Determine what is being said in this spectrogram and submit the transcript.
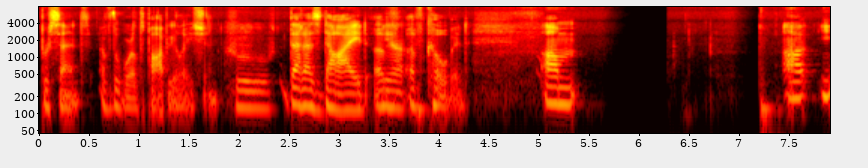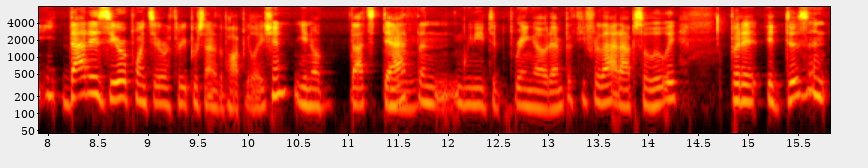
percent of the world's population who that has died of, yeah. of COVID. Um, uh, that is 0.03% of the population. You know, that's death, mm-hmm. and we need to bring out empathy for that, absolutely but it it doesn't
